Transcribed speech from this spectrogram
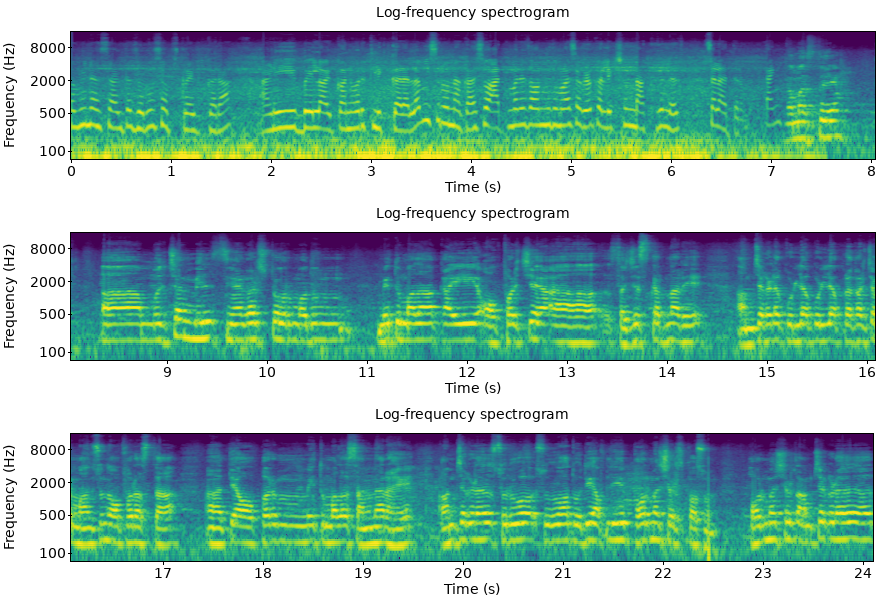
नवीन असाल तर जरूर सबस्क्राईब करा. आणि बेल आयकॉनवर क्लिक करायला विसरू नका. सो आतमध्ये जाऊन मी तुम्हाला सगळं कलेक्शन दाखवेलच. चला तर थँक्यू नमस्ते. मुलचंद मिल सिंहगड स्टोअरमधून मी तुम्हाला काही ऑफरचे सजेस्ट करणार आहे. आमच्याकडे कुठल्या कुठल्या प्रकारच्या मान्सून ऑफर असतात त्या ऑफर मी तुम्हाला सांगणार आहे. आमच्याकडं सुरुवा सुरुवात होती आपली फॉर्मल शर्ट्सपासून फॉर्मल शर्ट आमच्याकडं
